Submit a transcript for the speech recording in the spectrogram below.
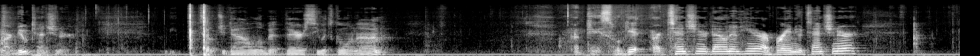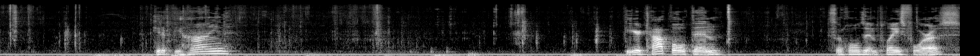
our new tensioner. Tilt you down a little bit there, see what's going on. Okay, so we'll get our tensioner down in here, our brand new tensioner. Get it behind. Get your top bolt in so it holds it in place for us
